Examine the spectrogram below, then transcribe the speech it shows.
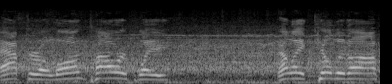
After a long power play, LA killed it off.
